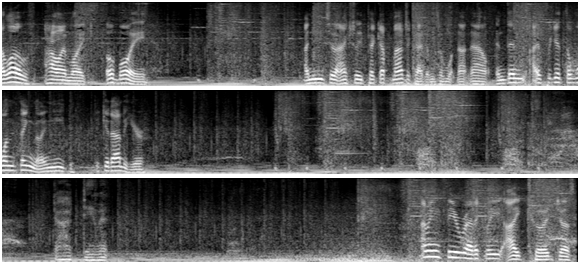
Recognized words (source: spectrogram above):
I love how I'm like, oh boy, I need to actually pick up magic items and whatnot now. And then I forget the one thing that I need to get out of here. God damn it. I mean, theoretically, I could just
